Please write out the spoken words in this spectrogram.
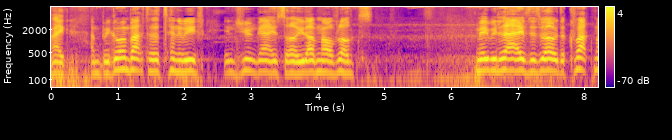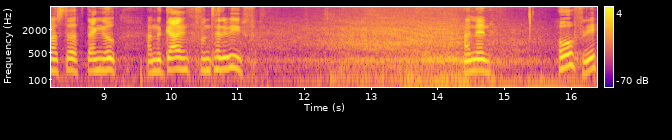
like, I'm be going back to Tenerife in June, guys, so you'll have more vlogs. Maybe lives as well the Crackmaster, Dangle, and the gang from Tenerife. And then, hopefully,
